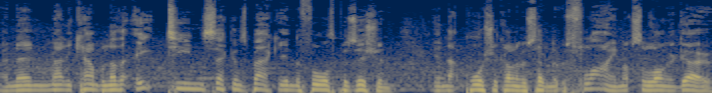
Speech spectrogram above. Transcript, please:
And then Matty Campbell, another 18 seconds back in the fourth position in that Porsche number seven that was flying not so long ago.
